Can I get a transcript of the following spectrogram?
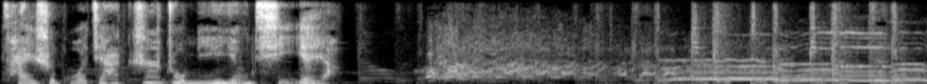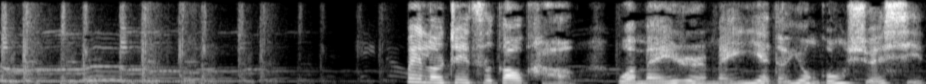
才是国家支柱民营企业呀！为了这次高考，我没日没夜的用功学习，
